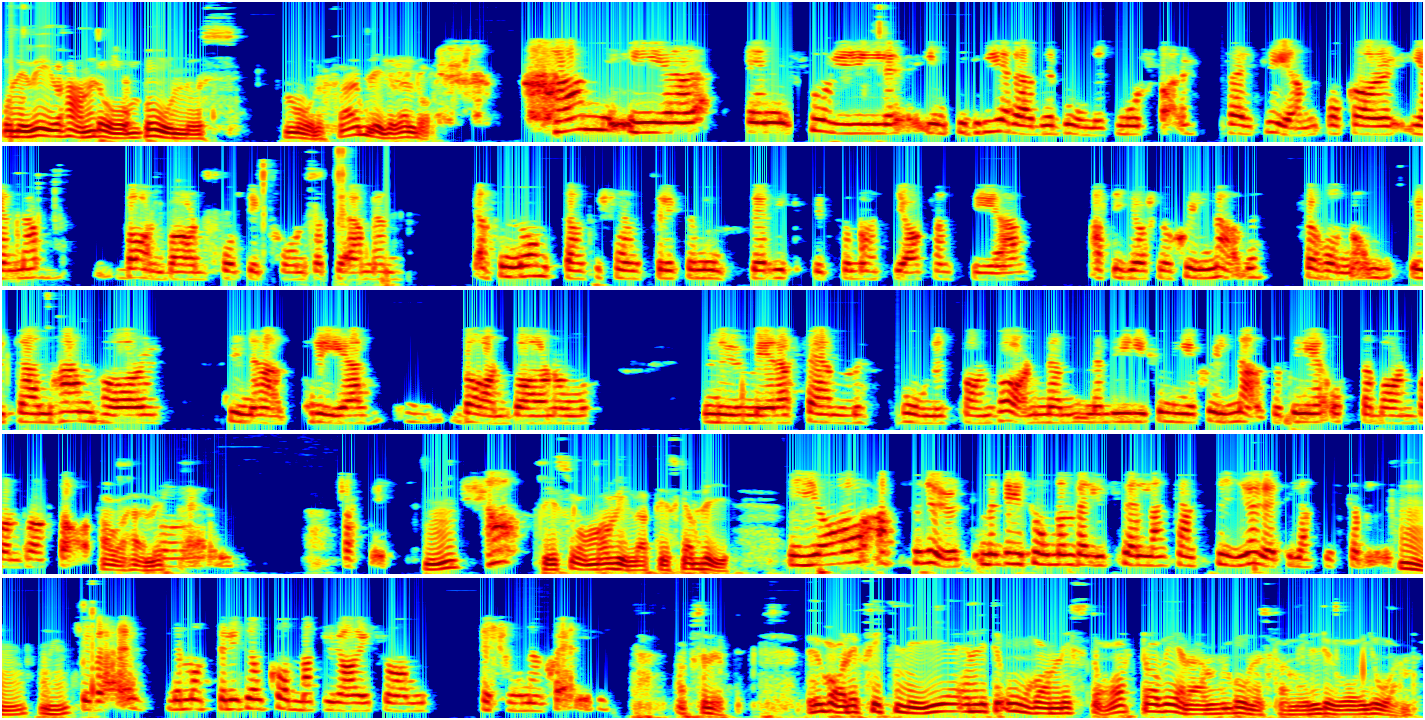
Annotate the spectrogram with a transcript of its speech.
Och nu är ju han då bonusmorfar blir det väl då? Han är en fullintegrerad bonusmorfar, verkligen. Och har ena barnbarn på sitt håll, så att säga. Men alltså, någonstans så känns det liksom inte riktigt som att jag kan se att det görs någon skillnad för honom. Utan han har sina tre barnbarn och numera fem bonusbarnbarn. Men, men det är liksom ingen skillnad. Så det är åtta barnbarn rakt av. Ja, vad härligt. Eh, faktiskt. Mm. Ja. Det är så man vill att det ska bli. ja, absolut. Men det är så man väldigt sällan kan styra det till att det ska bli. Mm, mm, Tyvärr. Det måste liksom komma, tror jag, ifrån personen själv. absolut. Hur var det, fick ni en lite ovanlig start av eran bonusfamilj, du och Johan?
